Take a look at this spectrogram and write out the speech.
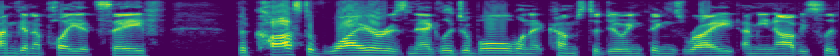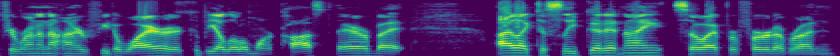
I'm going to play it safe. The cost of wire is negligible when it comes to doing things right. I mean, obviously, if you're running 100 feet of wire, there could be a little more cost there, but I like to sleep good at night, so I prefer to run.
